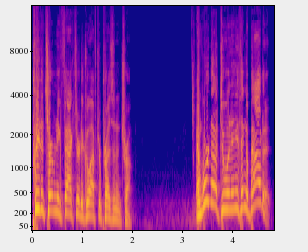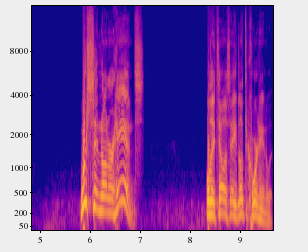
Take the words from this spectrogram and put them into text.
predetermining factor to go after President Trump. And we're not doing anything about it. We're sitting on our hands. Well, they tell us, hey, let the court handle it.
